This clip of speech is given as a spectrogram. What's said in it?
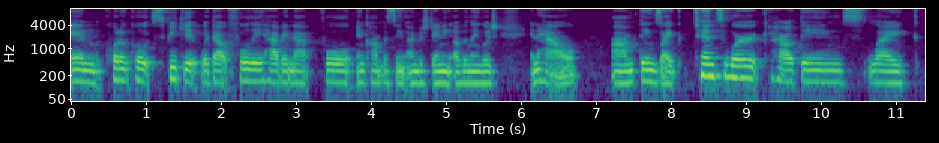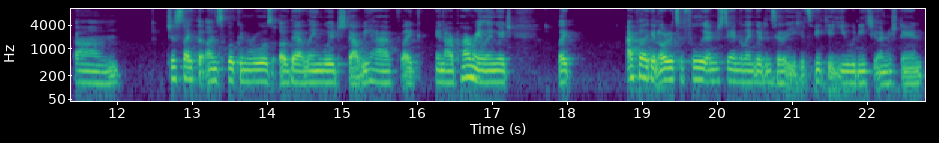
and quote unquote speak it without fully having that full encompassing understanding of the language and how um, things like tense work, how things like um, just like the unspoken rules of that language that we have like in our primary language, like I feel like in order to fully understand the language and say that you can speak it, you would need to understand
